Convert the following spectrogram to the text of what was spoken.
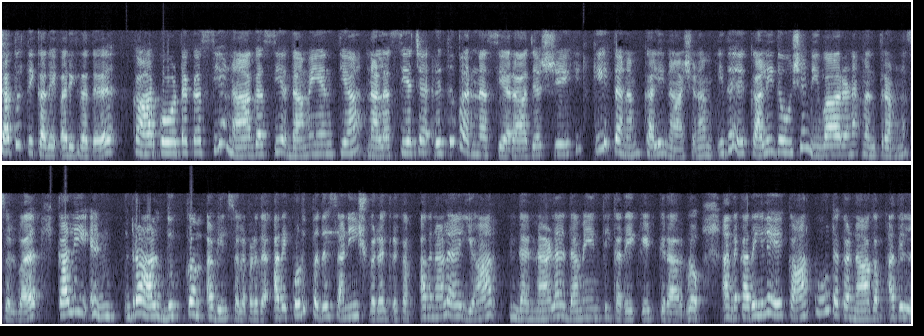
சதுர்த்தி கதை வருகிறது. कार्कोटकस्य नागस्य दमयन्त्या नलस्य च ऋतुपर्णस्य ராஜஸ்ரீகி கீர்த்தனம் கலிநாசனம் இது கலிதோஷ நிவாரண மந்திரம்னு சொல்வர் கலி என்றால் துக்கம் அப்படின்னு சொல்லப்படுது அதை கொடுப்பது சனீஸ்வர கிரகம் அதனால யார் இந்த நல தமயந்தி கதை கேட்கிறார்களோ அந்த கதையிலே கார்கோடக நாகம் அதில்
